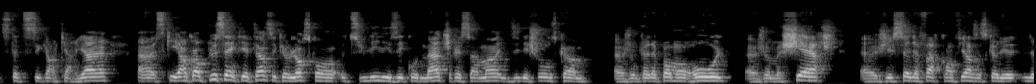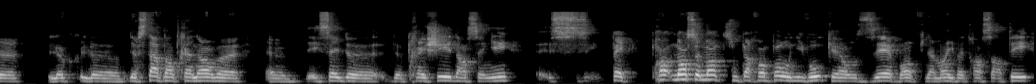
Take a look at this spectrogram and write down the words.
statistiques en carrière. ce qui est encore plus inquiétant, c'est que lorsqu'on tu lis les échos de match récemment, il dit des choses comme je ne connais pas mon rôle, euh, je me cherche, euh, j'essaie de faire confiance à ce que le, le, staff d'entraîneur essaie de, prêcher, d'enseigner. non seulement tu ne performes pas au niveau qu'on se disait, bon, finalement, il va être en santé,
